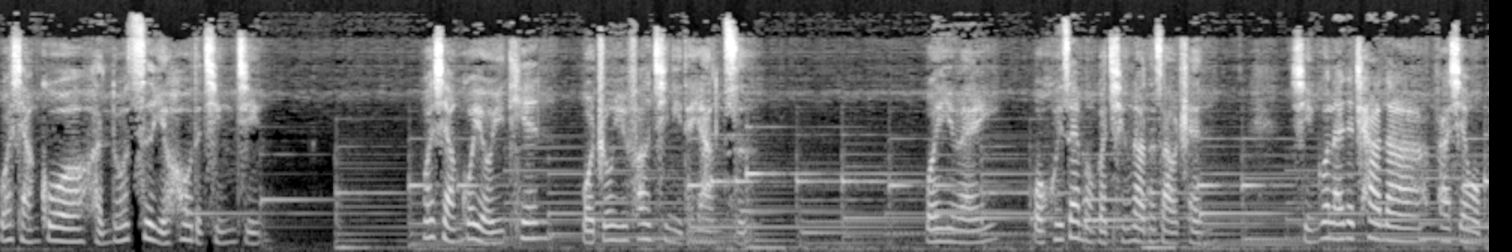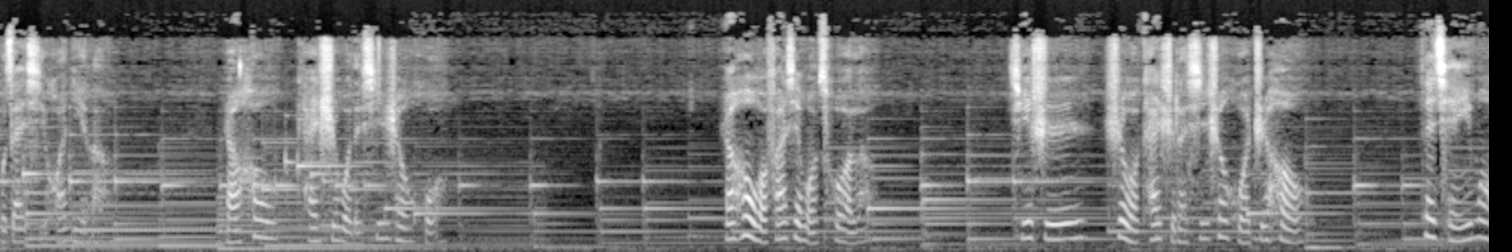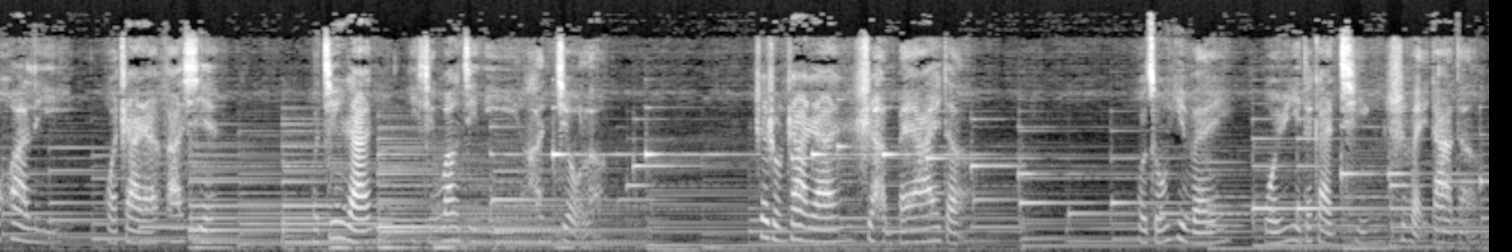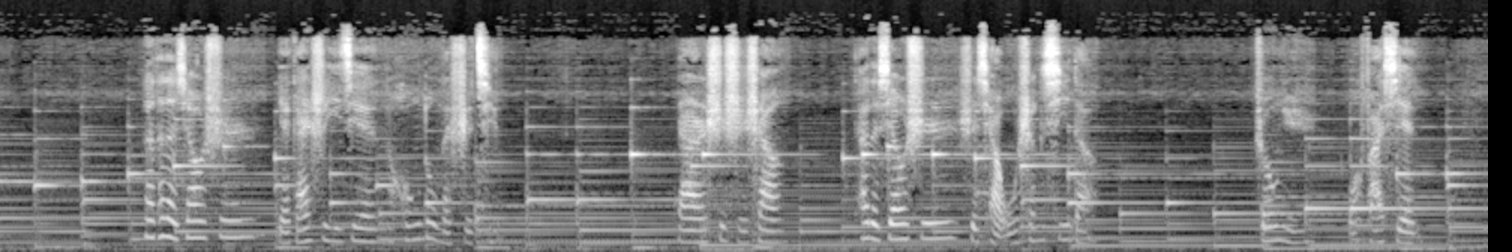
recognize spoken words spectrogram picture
我想过很多次以后的情景。我想过有一天，我终于放弃你的样子。我以为我会在某个晴朗的早晨，醒过来的刹那，发现我不再喜欢你了，然后开始我的新生活。然后我发现我错了，其实是我开始了新生活之后。在潜移默化里，我乍然发现，我竟然已经忘记你很久了。这种乍然是很悲哀的。我总以为我与你的感情是伟大的，那它的消失也该是一件轰动的事情。然而事实上，它的消失是悄无声息的。终于，我发现。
